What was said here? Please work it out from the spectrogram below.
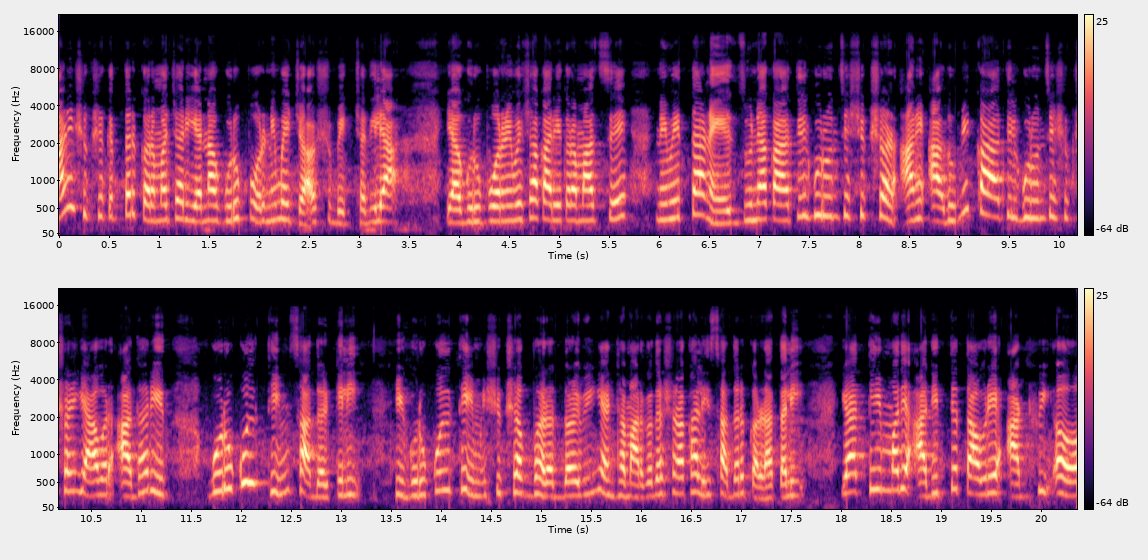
आणि शिक्षकेतर कर्मचारी यांना गुरुपौर्णिमेच्या शुभेच्छा दिल्या. या गुरुपौर्णिमेच्या कार्यक्रमाचे निमित्ताने जुन्या काळातील गुरूंचे शिक्षण शिक्षण आणि आधुनिक काळातील गुरूंचे शिक्षण यावर आधारित गुरुकुल थीम सादर केली. ही गुरुकुल थीम शिक्षक भरत दळवी यांच्या मार्गदर्शनाखाली सादर करण्यात आली. या थीममध्ये आदित्य तावरे आठवी अ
